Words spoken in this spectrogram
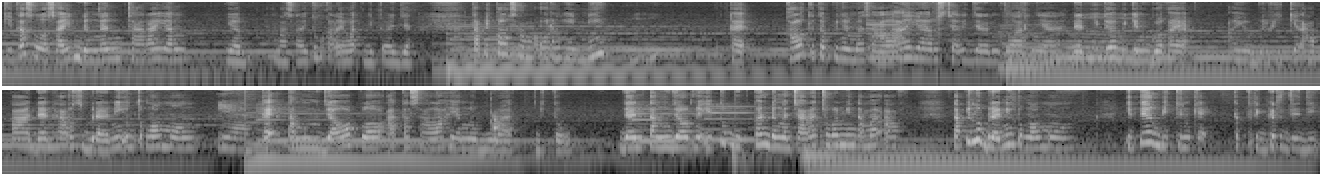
kita selesain dengan cara yang ya masalah itu bakal lewat gitu aja. Tapi kalau sama orang ini kayak kalau kita punya masalah ya harus cari jalan keluarnya. Dan itu yang bikin gue kayak ayo berpikir apa? Dan harus berani untuk ngomong. Iya. Kayak tanggung jawab lo atas salah yang lo buat gitu. Dan tanggung jawabnya itu bukan dengan cara cuma minta maaf tapi lo berani untuk ngomong. Itu yang bikin kayak ke trigger jadi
